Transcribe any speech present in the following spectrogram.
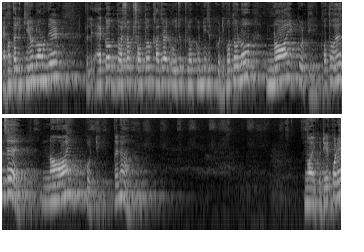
এখন তাহলে কি হলো আমাদের? তাহলে একক, দশক, শতক, হাজার, অযুত, লক্ষ, নিযুত, কোটি। কত হলো? নয় কোটি। কত হয়েছে? নয় কোটি, তাই না? নয় কোটি। এরপরে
